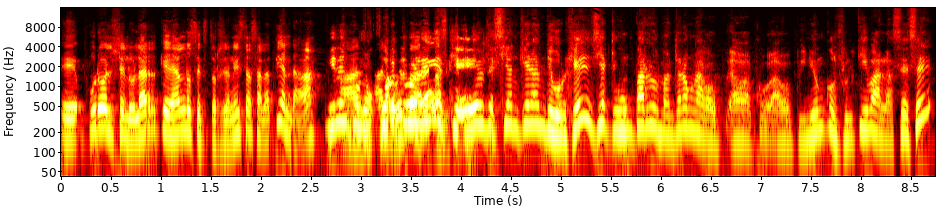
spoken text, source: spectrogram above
eh, puro el celular que dan los extorsionistas a la tienda. ¿va? Tienen como cuatro leyes que ellos decían que eran de urgencia, que un par los mandaron a, opinión consultiva a la CC,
